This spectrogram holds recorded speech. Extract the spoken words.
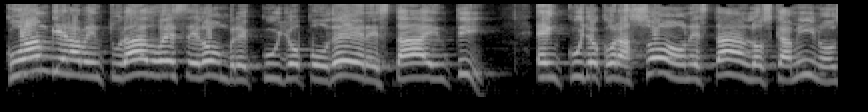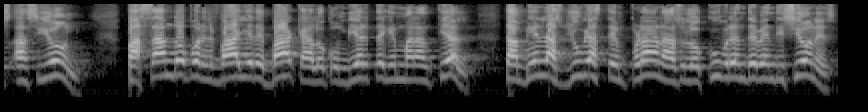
cuán bienaventurado es el hombre cuyo poder está en ti, en cuyo corazón están los caminos a Sión. Pasando por el valle de Baca lo convierten en manantial también las lluvias tempranas lo cubren de bendiciones.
